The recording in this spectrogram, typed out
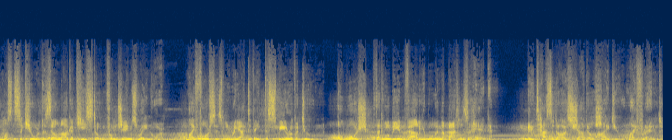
You must secure the Xel'Naga Keystone from James Raynor. My forces will reactivate the Spear of Adun, a warship that will be invaluable in the battles ahead. May Tassadar's shadow hide you, my friend.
